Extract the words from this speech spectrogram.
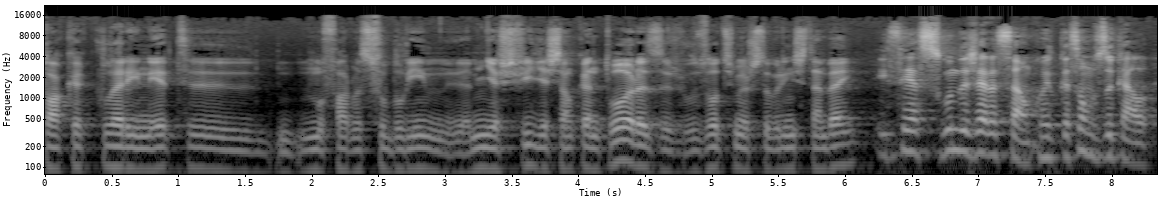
toca clarinete de uma forma sublime. As minhas filhas são cantoras, os outros meus sobrinhos também. Isso é a segunda geração com educação musical.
